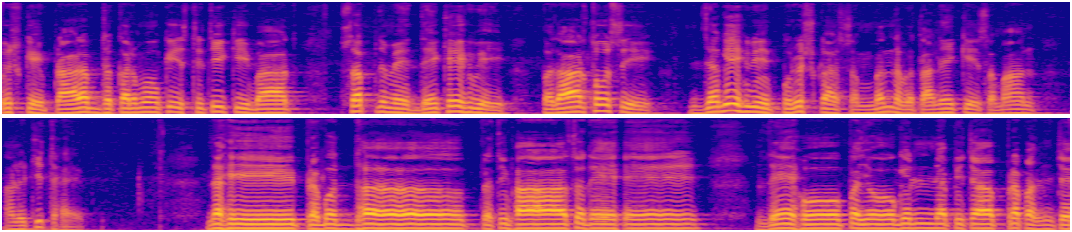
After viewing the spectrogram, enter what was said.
उसके प्रारब्ध कर्मों की स्थिति की बात स्वप्न में देखे हुए पदार्थों से जगे हुए पुरुष का संबंध बताने के समान अनुचित है। न प्रबुद्ध प्रतिभास देहे देहोपयोगिन्यपि च प्रपञ्चे।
